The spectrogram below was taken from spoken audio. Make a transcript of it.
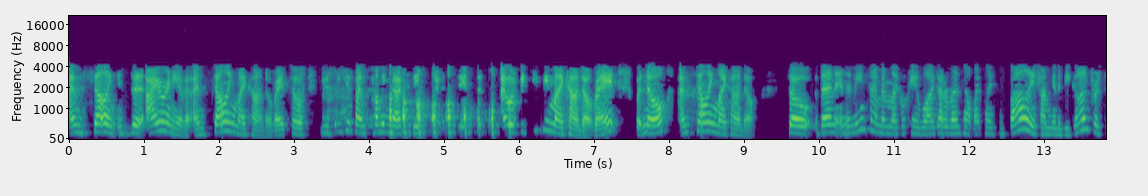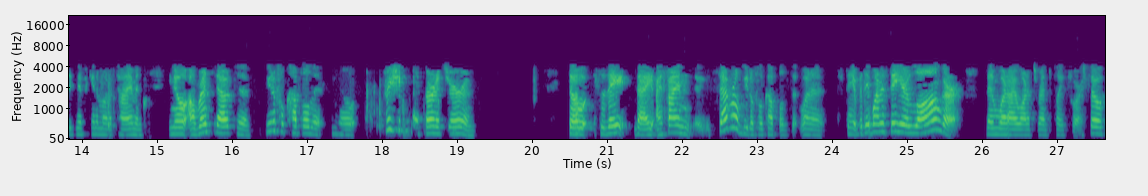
I'm selling the irony of it. I'm selling my condo, right? So you think if I'm coming back to the United States, I would be keeping my condo, right? But no, I'm selling my condo. So then in the meantime, I'm like, okay, well, I got to rent out my place in Bali if I'm going to be gone for a significant amount of time. And, you know, I'll rent it out to a beautiful couple that, you know, appreciates my furniture. And so, so they, I, I find several beautiful couples that want to stay, but they want to stay here longer than what I wanted to rent the place for. So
